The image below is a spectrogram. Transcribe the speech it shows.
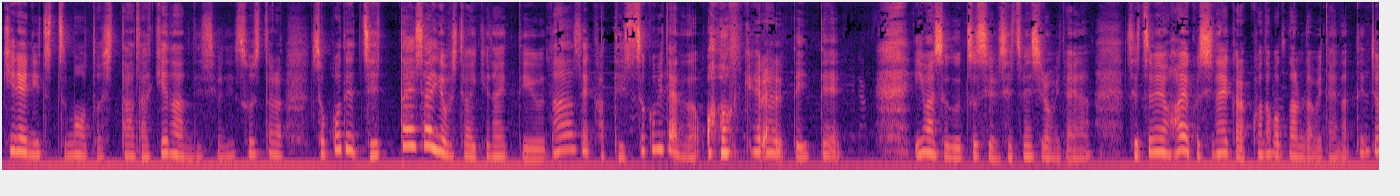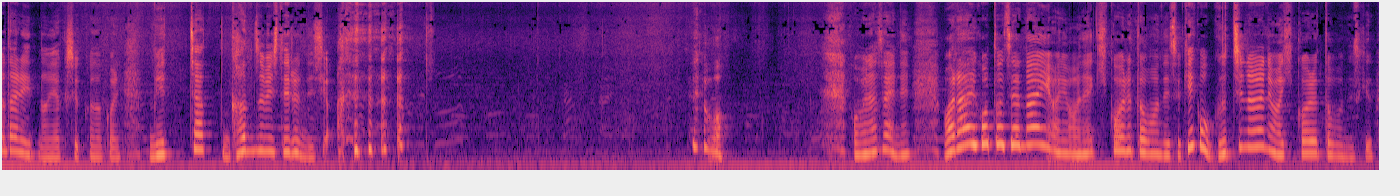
綺麗に包もうとしただけなんですよね。そしたらそこで絶対作業してはいけないっていうなぜか鉄則みたいなのを設けられていて今すぐ移すように説明しろみたいな説明を早くしないからこんなことになるんだみたいな店長代理の役職の子にめっちゃガン詰めしてるんですよでも ごめんなさいね。笑い事じゃないようにもね、聞こえると思うんですよ。結構愚痴のようにも聞こえると思うんですけど、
